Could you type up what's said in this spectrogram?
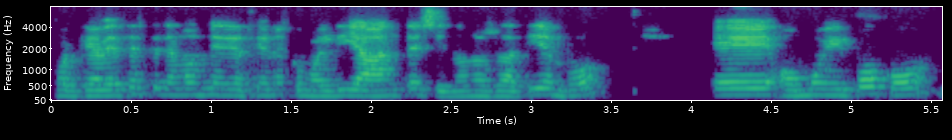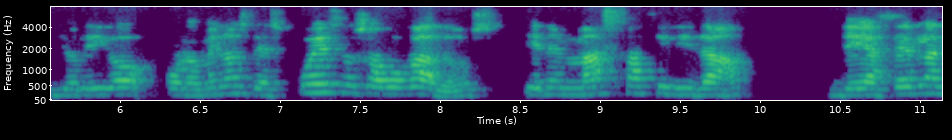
porque a veces tenemos mediaciones como el día antes y no nos da tiempo, eh, o muy poco, yo digo, por lo menos después los abogados tienen más facilidad de hacer la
